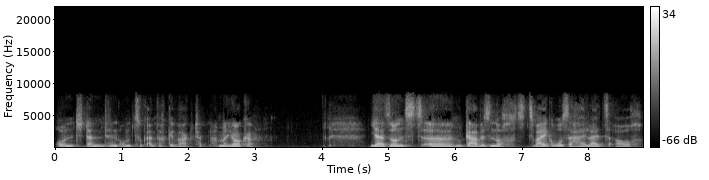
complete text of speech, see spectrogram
und dann den Umzug einfach gewagt habe nach Mallorca. Ja, sonst äh, gab es noch zwei große Highlights auch.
